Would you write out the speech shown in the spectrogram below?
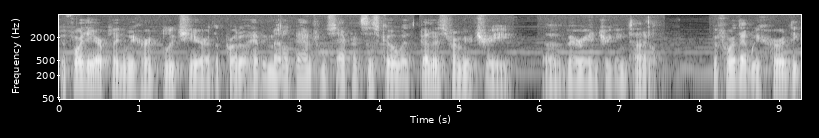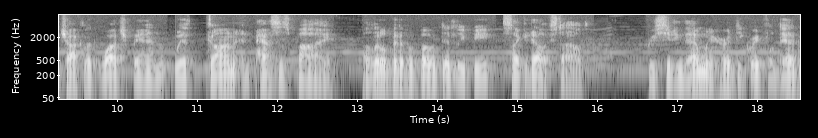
Before the airplane, we heard Blue Cheer, the proto heavy metal band from San Francisco with Feathers from Your Tree, a very intriguing title. Before that, we heard the Chocolate Watch Band with Gone and Passes By, a little bit of a Bo Diddley beat, psychedelic styled. Preceding them, we heard the Grateful Dead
